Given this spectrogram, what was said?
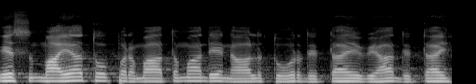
ਇਸ ਮਾਇਆ ਤੋਂ ਪਰਮਾਤਮਾ ਦੇ ਨਾਲ ਤੋਰ ਦਿੱਤਾ ਹੈ ਵਿਆਹ ਦਿੱਤਾ ਹੈ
